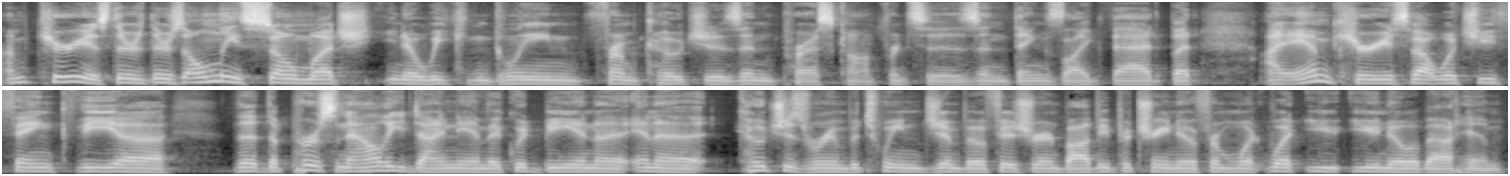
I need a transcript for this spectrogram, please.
I'm curious. There's there's only so much you know we can glean from coaches and press conferences and things like that. But I am curious about what you think the uh, the the personality dynamic would be in a in a coach's room between Jimbo Fisher and Bobby Petrino from what what you you know about him.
